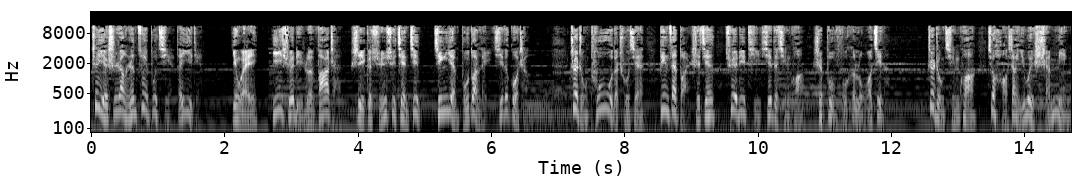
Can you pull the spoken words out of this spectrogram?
这也是让人最不解的一点，因为医学理论发展是一个循序渐进、经验不断累积的过程。这种突兀的出现，并在短时间确立体系的情况是不符合逻辑的。这种情况就好像一位神明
